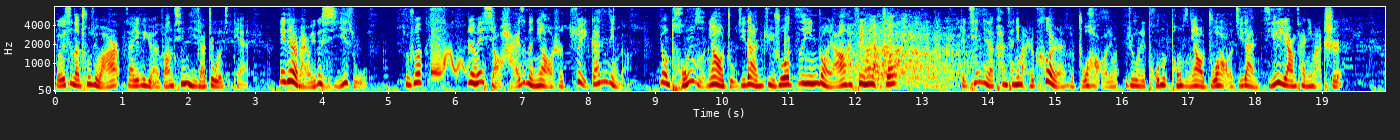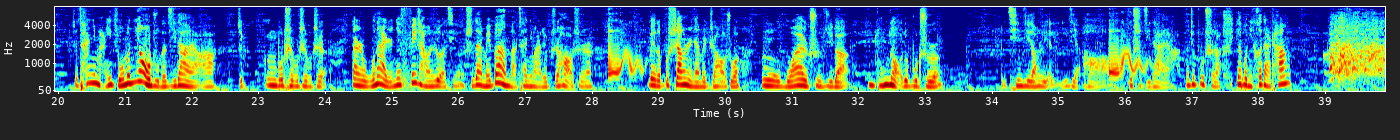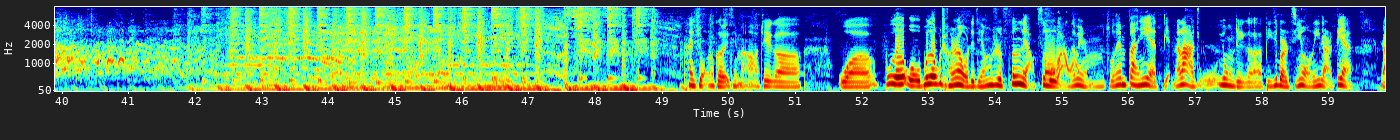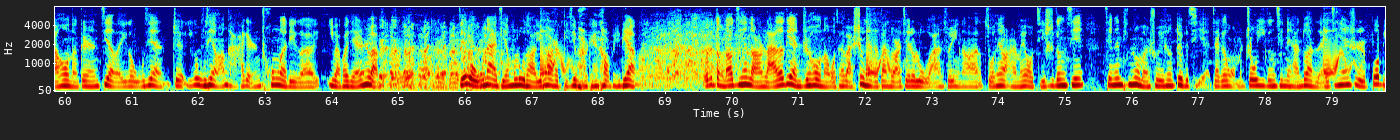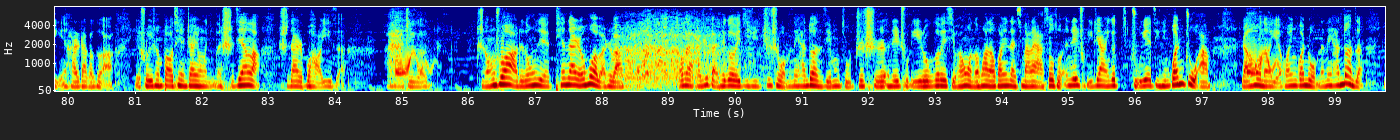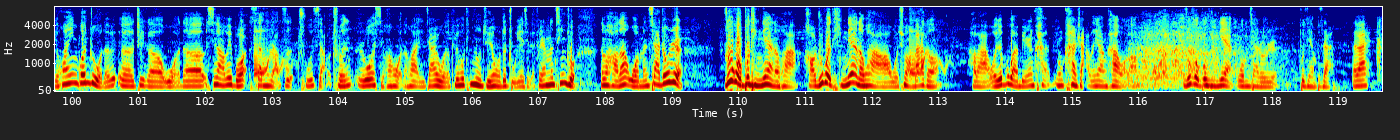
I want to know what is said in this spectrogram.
有一次呢，出去玩，在一个远房亲戚家住了几天。那地儿吧有一个习俗，就说认为小孩子的尿是最干净的，用童子尿煮鸡蛋，据说滋阴壮阳，还非常养生。这亲戚呢看蔡尼玛是客人，就煮好了，就就用这童子童子尿煮好了鸡蛋，极力让蔡尼玛吃。这蔡尼玛一琢磨，尿煮的鸡蛋呀啊，这嗯不吃不吃不吃。但是无奈人家非常热情，实在没办法，蔡尼玛就只好是为了不伤人家呗，只好说：“嗯，我不爱吃鸡蛋，你从小就不吃。”亲戚倒是也理解哈，不吃鸡蛋呀，那就不吃了。要不你喝点汤？太囧了，各位亲们啊，这个。我不得我不得不承认，我这节目是分两次录完的。为什么？昨天半夜点着蜡烛，用这个笔记本仅有的一点电，然后呢跟人借了一个无线这一个无线网卡，还给人充了这个一百块钱是吧？结果无奈节目录到一半，笔记本电脑没电了。我是等到今天早上来了电之后呢，我才把剩下的半段接着录完。所以呢，昨天晚上没有及时更新，先跟听众们说一声对不起，再跟我们周一更新内涵段子。哎，今天是波比还是大可可啊？也说一声抱歉，占用了你们的时间了，实在是不好意思。哎，这个只能说啊，这东西天灾人祸吧，是吧？OK，还是感谢各位继续支持我们内涵段子节目组，支持 NJ 楚离。如果各位喜欢我的话呢，欢迎在喜马拉雅搜索 NJ 楚离这样一个主页进行关注啊。然后呢，也欢迎关注我们的内涵段子，也欢迎关注我的呃这个我的新浪微博三个小字楚小纯。如果喜欢我的话，也加入我的 QQ 听众群，我的主页写的非常的清楚。那么好的，我们下周日如果不停电的话，好，如果停电的话啊，我去网吧更，好吧，我就不管别人看用看傻子一样看我了。如果不停电，我们下周日不见不散，拜拜。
